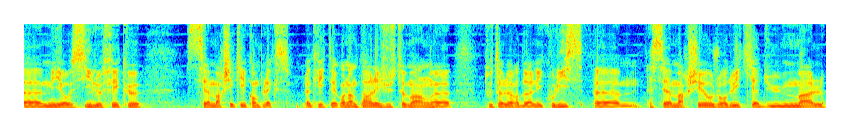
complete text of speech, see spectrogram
Euh, mais il y a aussi le fait que c'est un marché qui est complexe, l'agritech. On en parlait justement euh, tout à l'heure dans les coulisses. C'est un marché aujourd'hui qui a du mal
